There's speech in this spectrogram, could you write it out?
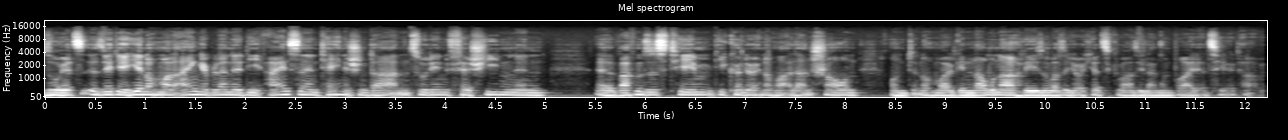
So, jetzt seht ihr hier nochmal eingeblendet die einzelnen technischen Daten zu den verschiedenen äh, Waffensystemen. Die könnt ihr euch nochmal alle anschauen und nochmal genau nachlesen, was ich euch jetzt quasi lang und breit erzählt habe.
